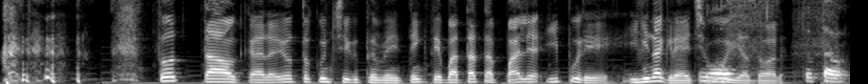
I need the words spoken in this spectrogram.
Total, cara. Eu tô contigo também. Tem que ter batata palha e purê. E vinagrete. Nossa, Ui, adoro. Total.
